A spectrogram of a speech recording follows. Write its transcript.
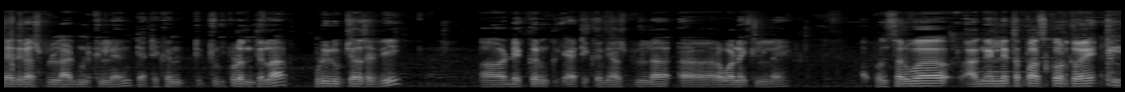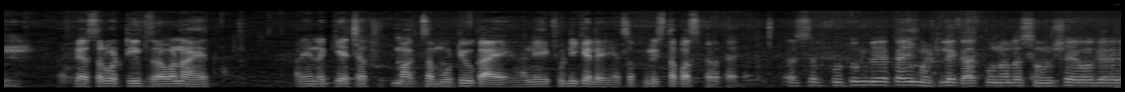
सह्याद्री हॉस्पिटलला ॲडमिट केलं आहे. त्या ठिकाणी तिथून पुढे त्याला पुढील उपचारासाठी डेक्कन या ठिकाणी हॉस्पिटलला रवाना केलेलं आहे. आपण सर्व अंगणले तपास करतो आहे आपल्या सर्व टीम्स रवाना आहेत. आणि नक्की याच्यात मागचा मोटिव्ह काय आहे आणि कुणी केलं आहे याचा पोलीस तपास करत आहे सर कुटुंबीय काही म्हटले का? कोणाला संशय वगैरे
